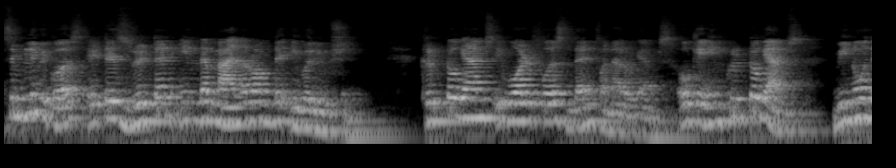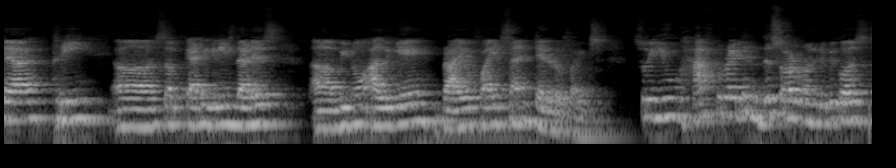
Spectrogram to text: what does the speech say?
simply because it is written in the manner of the evolution. Cryptogams evolved first, then phanerogams. Okay, in cryptogams, we know there are three uh, subcategories that is, uh, we know algae, bryophytes and pteridophytes. So you have to write in this order only because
